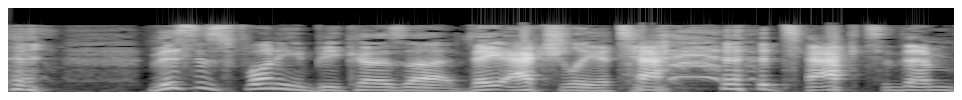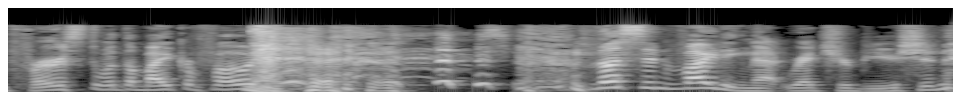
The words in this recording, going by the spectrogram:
this is funny because uh, they actually attack- attacked them first with the microphone, thus inviting that retribution.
